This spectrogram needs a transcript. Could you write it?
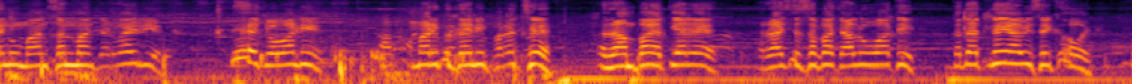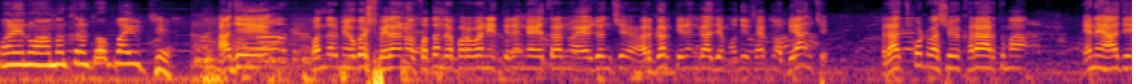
એનું માન સન્માન જળવાઈ રહે. તે જોવાની અમારી બધાની ફરજ છે. રામભાઈ અત્યારે રાજ્યસભા ચાલુ હોવાથી કદાચ નહીં આવી શક્યા હોય પણ એનું આમંત્રણ તો અપાયું જ છે. આજે પંદરમી ઓગસ્ટ પહેલાનો સ્વતંત્ર પર્વની તિરંગા યાત્રાનું આયોજન છે. હર ઘર તિરંગા જે મોદી સાહેબનું અભિયાન છે રાજકોટવાસીઓએ ખરા અર્થમાં એને આજે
